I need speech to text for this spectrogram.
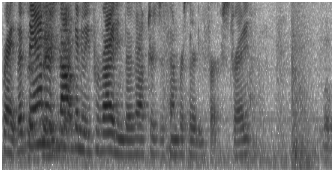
right. But The same Banner's not job. going to be providing those after December 31st, right? Well,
